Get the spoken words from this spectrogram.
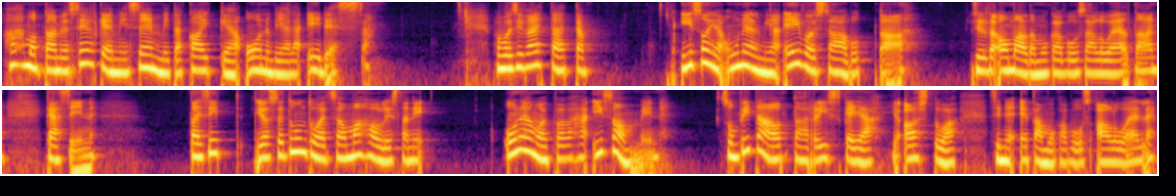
hahmottaa myös selkeämmin sen, mitä kaikkea on vielä edessä. Mä voisin väittää, että isoja unelmia ei voi saavuttaa siltä omalta mukavuusalueeltaan käsin. Tai sitten, jos se tuntuu, että se on mahdollista, niin unelmoipa vähän isommin. Sun pitää ottaa riskejä ja astua sinne epämukavuusalueelle,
